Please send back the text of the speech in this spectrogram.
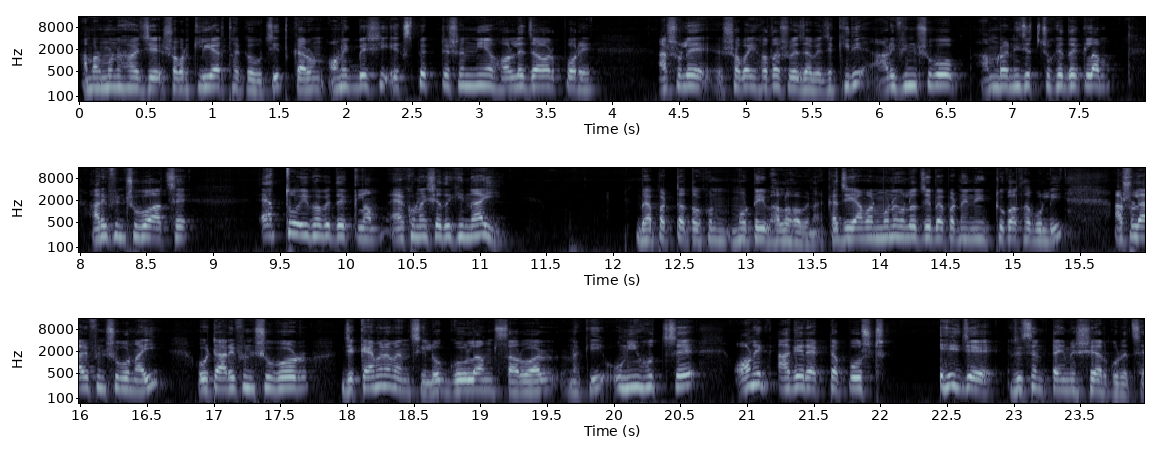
আমার মনে হয় যে সবার ক্লিয়ার থাকা উচিত। কারণ অনেক বেশি এক্সপেকটেশন নিয়ে হলে যাওয়ার পরে আসলে সবাই হতাশ হয়ে যাবে যে, কিরে, আরিফিন শুভ, আমরা নিজের চোখে দেখলাম, আরিফিন শুভ আছে। এত এইভাবে দেখলাম, এখন এসে দেখি নাই। ব্যাপারটা তখন মোটেই ভালো হবে না। কাজেই আমার মনে হলো যে ব্যাপারটা নিয়ে একটু কথা বলি। আসলে আরিফিন শুভ নাই। ওইটা আরিফিন শুভর যে ক্যামেরাম্যান ছিল, গোলাম সারোয়ার নাকি, উনি হচ্ছে অনেক আগের একটা পোস্ট এই যে রিসেন্ট টাইমে শেয়ার করেছে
